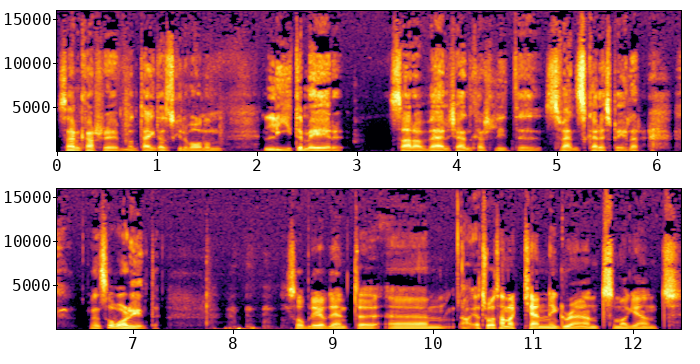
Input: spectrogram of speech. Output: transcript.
sen kanske man tänkte att det skulle vara någon lite mer så här välkänd, kanske lite svenskare spelare. Men så var det ju inte. Så blev det inte. Ehm, jag tror att han har Kenny Grant som agent.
